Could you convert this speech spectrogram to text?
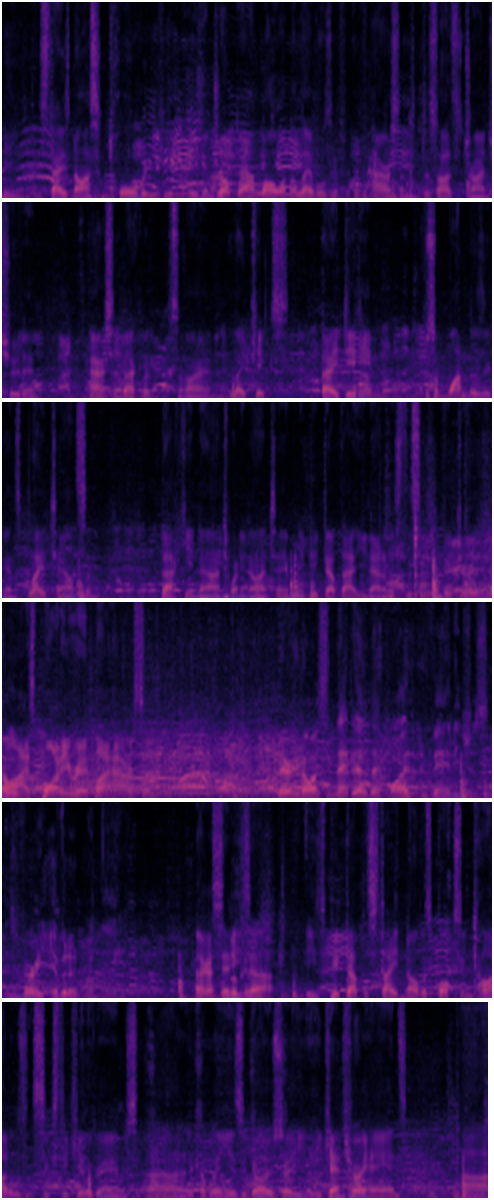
He, he stays nice and tall, but he can, he can drop down low on the levels if, if Harrison decides to try and shoot in. Harrison back with some own leg kicks. They did him some wonders against Blade Townsend back in uh, 2019 when he picked up that unanimous decision victory. Nice body rip by Harrison. Very nice. And that, uh, that height advantage is, is very evident when they're Like I said, he's uh, he's picked up the state novice boxing titles at 60 kilograms uh, a couple of years ago, so he, he can throw hands. Uh,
